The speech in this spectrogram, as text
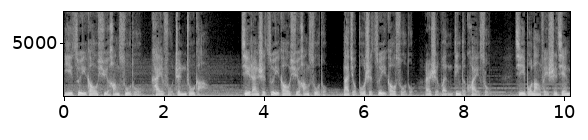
以最高续航速度开赴珍珠港。既然是最高续航速度。那就不是最高速度，而是稳定的快速，既不浪费时间，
